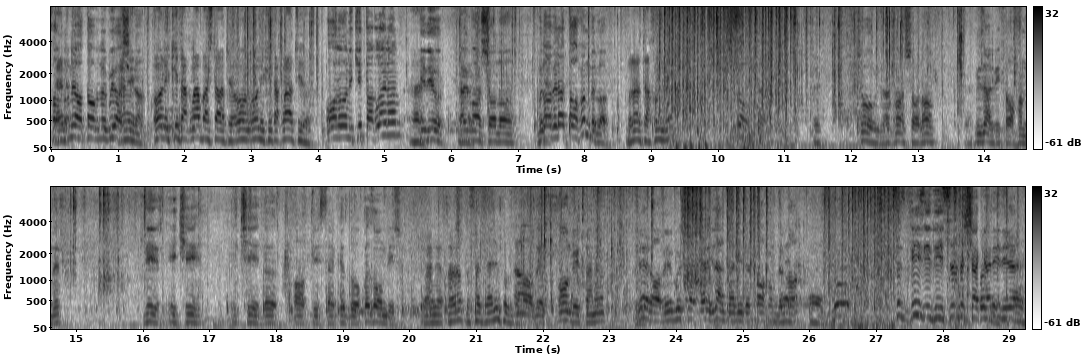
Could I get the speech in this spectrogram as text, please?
kalbini atabilir bu yaşıyla. Yani 12 takla başta atıyor. 10 12 takla atıyor. 10-12 taklayla gidiyor. Ey maşallah. Bunlar bile takımdırlar. Bunlar takım ne? Çok güzel. Çok güzel maşallah. Güzel bir takımdır. 1, 2, 2, 4, 6, 8, 9, 11. Yani kanat kısa zarif oldu. Abi 11 tane. Ver abi bu şeker ilerleridir takımdırlar. Evet. Bu siz fizi değil, siz bir şekeri diye. Evet.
